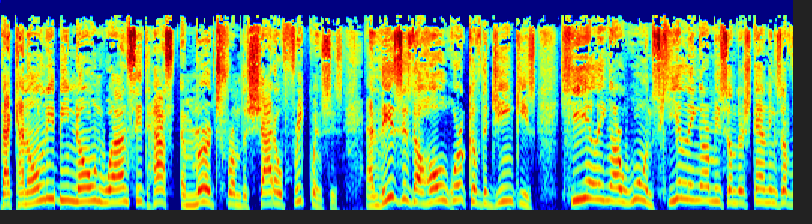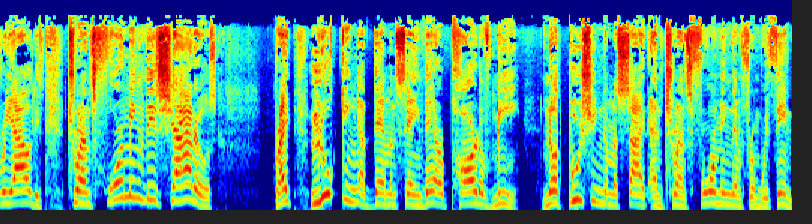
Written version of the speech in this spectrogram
that can only be known once it has emerged from the shadow frequencies. And this is the whole work of the Gene Keys, healing our wounds, healing our misunderstandings of realities, transforming these shadows right? Looking at them and saying they are part of me, not pushing them aside and transforming them from within.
